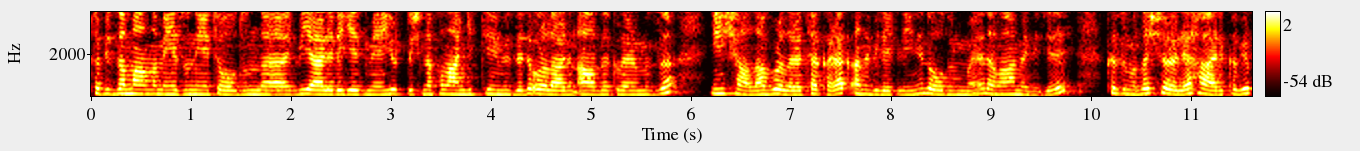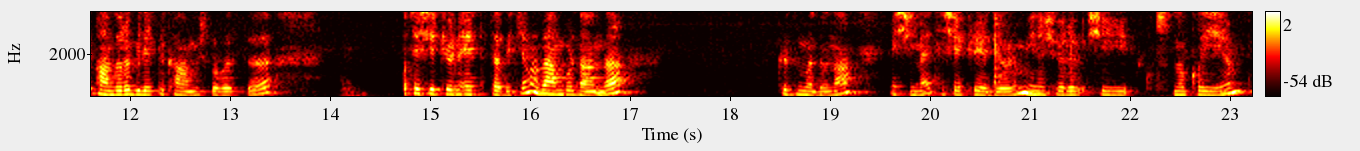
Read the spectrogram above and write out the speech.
Tabi zamanla mezuniyeti olduğunda bir yerlere gezmeye, yurt dışına falan gittiğimizde de oralardan aldıklarımızı inşallah buralara takarak anı bilekliğini doldurmaya devam edeceğiz. Kızıma da şöyle harika bir Pandora bileklik almış babası. O teşekkürünü etti tabii ki ama ben buradan da kızım adına eşime teşekkür ediyorum. Yine şöyle şeyi kutusuna koyayım.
